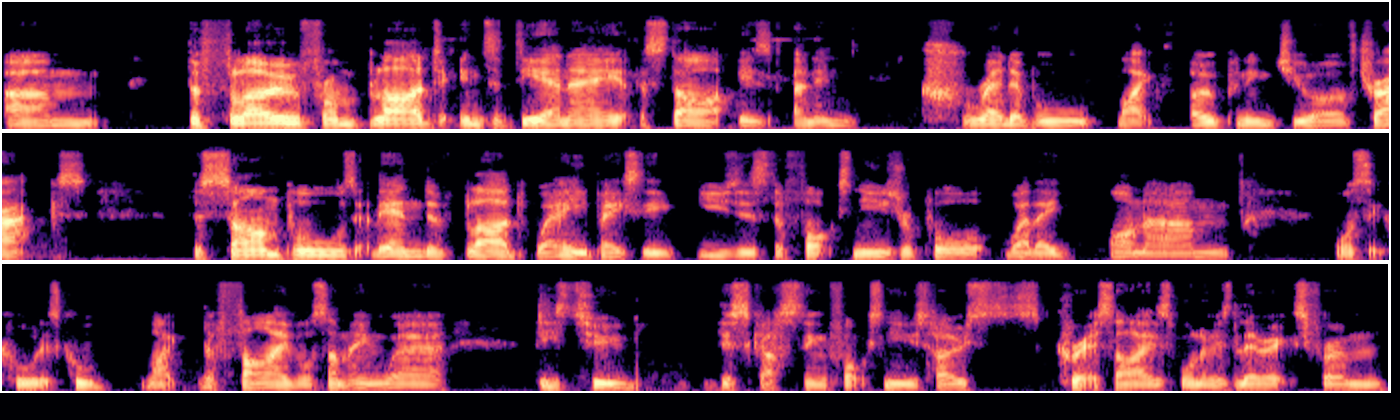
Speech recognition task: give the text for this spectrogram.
Um, the flow from Blood into DNA at the start is an incredible like opening duo of tracks. The samples at the end of Blood, where he basically uses the Fox News report, where they on um, what's it called? It's called like the Five or something, where these two disgusting Fox News hosts criticised one of his lyrics from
